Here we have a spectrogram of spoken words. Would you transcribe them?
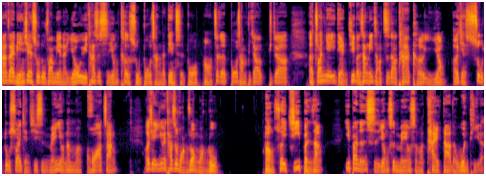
那在连线速度方面呢，由于它是使用特殊波长的电磁波，哦，这个波长比较比较呃专业一点，基本上你只要知道它可以用，而且速度衰减其实没有那么夸张，而且因为它是网状网络。哦，所以基本上一般人使用是没有什么太大的问题了。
